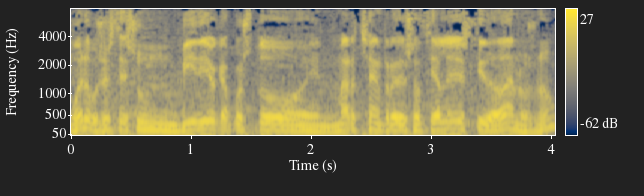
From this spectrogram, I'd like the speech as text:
Bueno, pues este es un vídeo que ha puesto en marcha en redes sociales Ciudadanos, ¿no?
